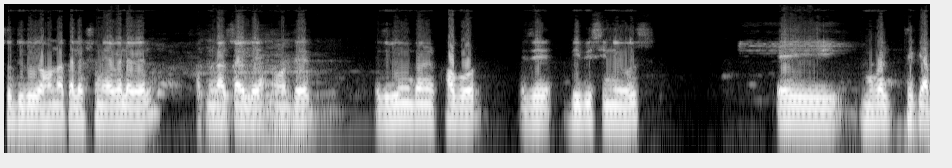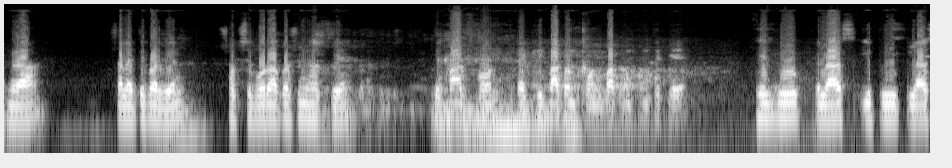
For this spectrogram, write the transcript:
চৌধুরী রহনা কালেকশনে অ্যাভেলেবেল আপনারা চাইলে আমাদের এই যে বিভিন্ন ধরনের খবর, এই যে বিবিসি নিউজ এই মোবাইল থেকে আপনারা চালাতে পারবেন। সবচেয়ে বড় আকর্ষণীয় হচ্ছে যে ফোন একটি বাটন ফোন বাটন ফোন থেকে Facebook plus YouTube plus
